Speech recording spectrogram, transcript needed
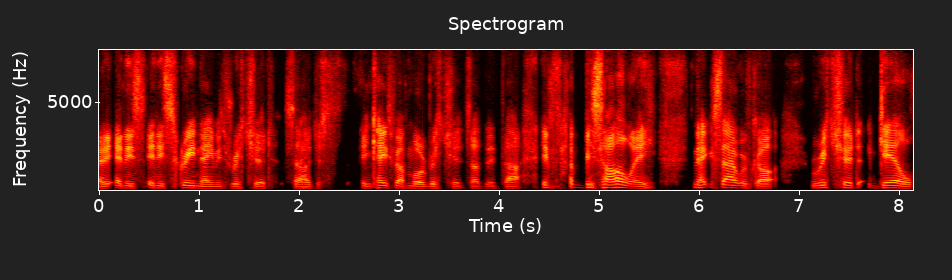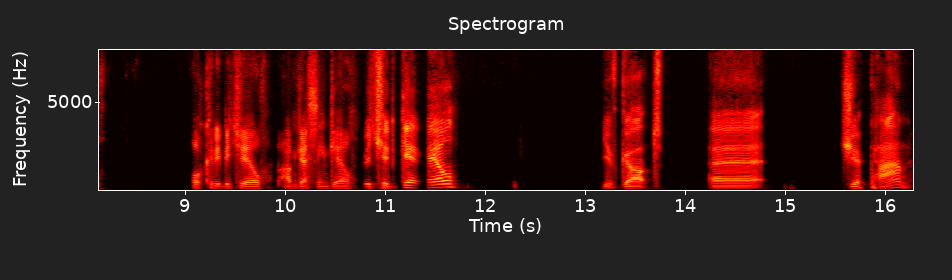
And, and his in his screen name is Richard. So I just in case we have more Richards, I did that. In fact, bizarrely, next out we've got Richard Gill. Or could it be Jill? I'm guessing Gill. Richard Gill. You've got uh, Japan.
